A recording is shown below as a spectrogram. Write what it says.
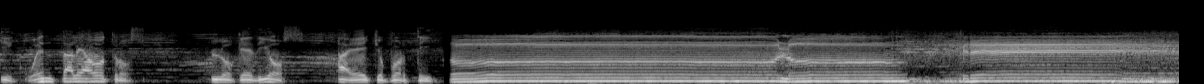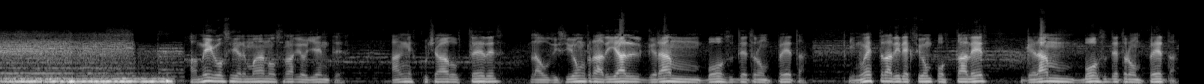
y cuéntale a otros lo que Dios ha hecho por ti. Amigos y hermanos radioyentes, han escuchado ustedes la audición radial Gran Voz de Trompeta y nuestra dirección postal es Gran Voz de Trompeta,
